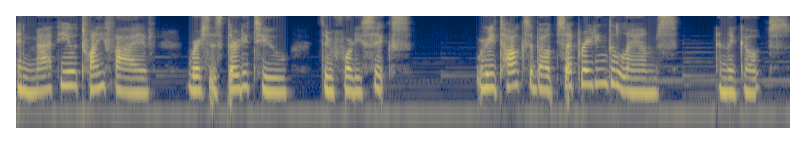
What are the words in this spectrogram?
in Matthew 25 verses 32 through 46, where he talks about separating the lambs and the goats.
